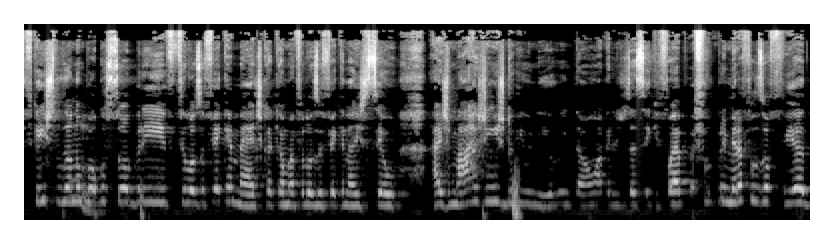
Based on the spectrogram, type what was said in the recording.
Fiquei estudando um pouco sobre filosofia quemética, que é uma filosofia que nasceu às margens do Rio Nilo. Então, acredita-se que foi a primeira filosofia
